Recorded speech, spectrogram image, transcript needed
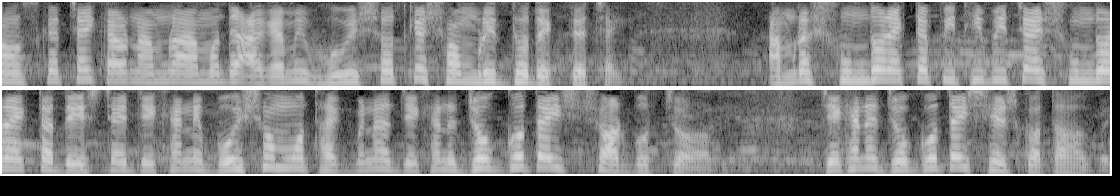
সংস্কার চাই কারণ আমরা আমাদের আগামী ভবিষ্যৎকে সমৃদ্ধ দেখতে চাই। আমরা সুন্দর একটা পৃথিবী চাই সুন্দর একটা দেশ চাই যেখানে বৈষম্য থাকবে না যেখানে যোগ্যতাই সর্বোচ্চ হবে যেখানে যোগ্যতাই শেষ কথা হবে।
